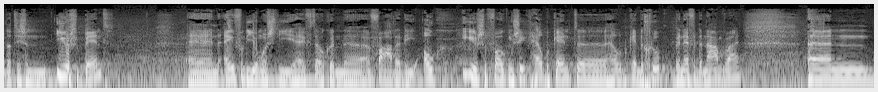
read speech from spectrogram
dat is een Ierse band. En een van die jongens die heeft ook een, eh, een vader die ook Ierse folkmuziek, heel bekend, eh, heel bekende groep. Ik ben even de naam kwijt. En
